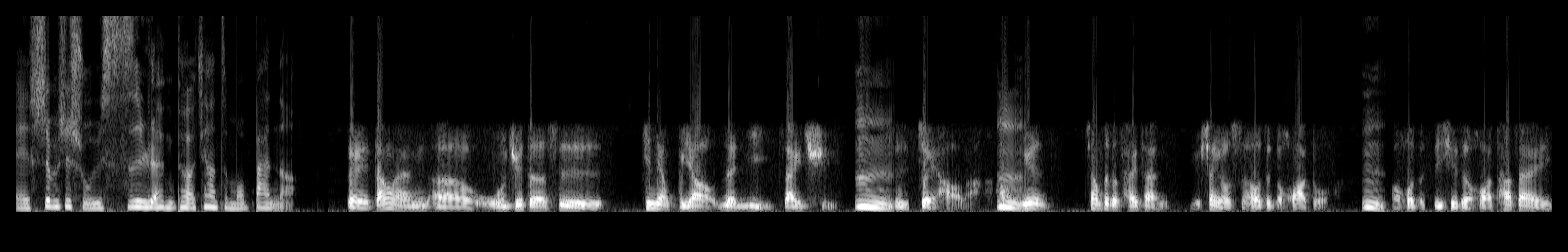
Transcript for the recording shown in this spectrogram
哎，是不是属于私人的？这样怎么办呢？对，当然，呃，我觉得是尽量不要任意摘取，嗯，是最好了。嗯，因为像这个财产，像有时候这个花朵，嗯，哦，或者是一些这花，它在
